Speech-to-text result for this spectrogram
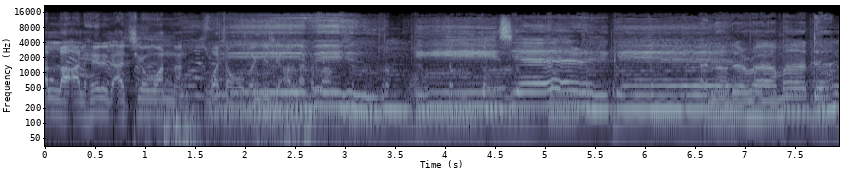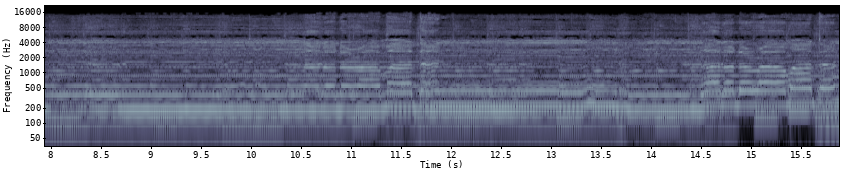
Allah alheri a cikin wannan watan Ubangiji Allah ka ba mu. is here again. Another Ramadan. Another Ramadan. Another Ramadan.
